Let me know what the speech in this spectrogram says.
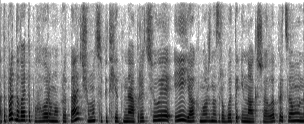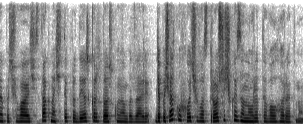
А тепер давайте поговоримо про те, чому цей підхід не працює і як можна зробити інакше, але при цьому не почуваючись так, наче ти продаєш картошку на базарі. Для початку хочу вас трошечки занурити в алгоритми.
